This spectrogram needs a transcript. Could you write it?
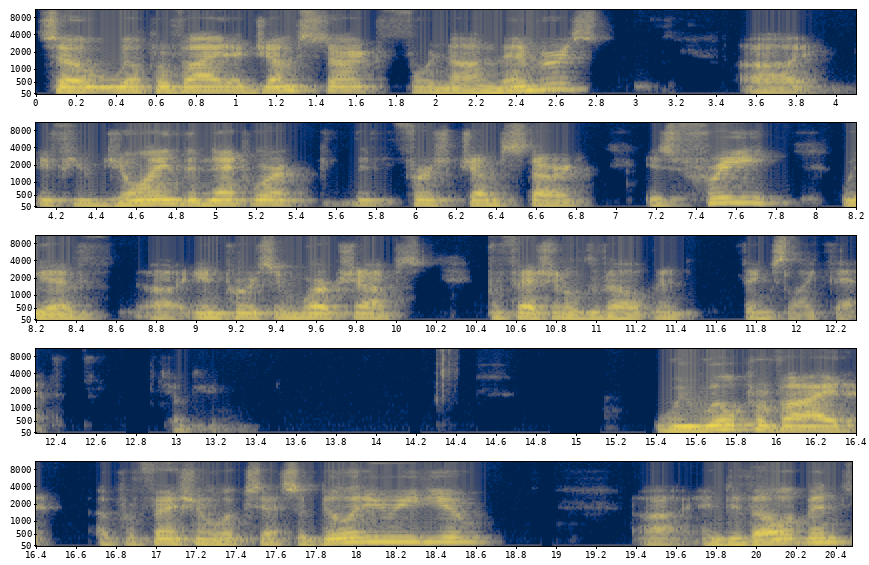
So we'll provide a jumpstart for non-members. Uh, if you join the network, the first jumpstart is free. We have uh, in-person workshops, professional development, things like that. Okay. We will provide a professional accessibility review uh, and development.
